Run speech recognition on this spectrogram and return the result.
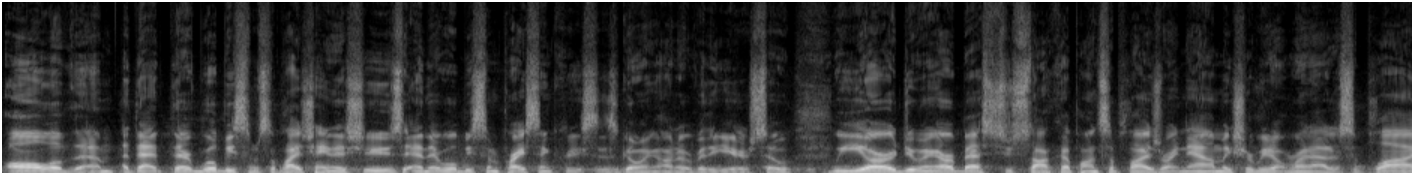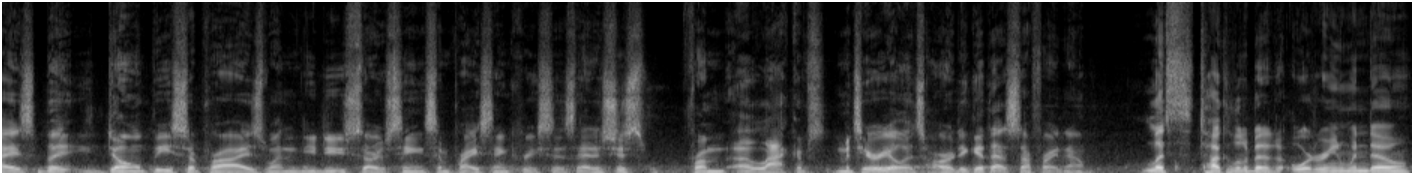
all of them, that there will be some supply chain issues and there will be some price increases going on over the year. So we are doing our best to stock up on supplies right now, make sure we don't run out of supplies. But don't be surprised when you do start seeing some price increases, and it's just from a lack of material. It's hard to get that stuff right now let's talk a little bit the ordering window.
